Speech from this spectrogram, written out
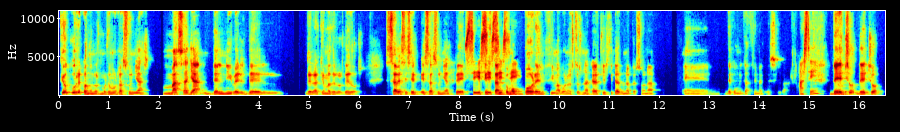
qué ocurre cuando nos mordemos las uñas más allá del nivel del, de las yemas de los dedos. ¿Sabes esas uñas que, que están como por encima? Bueno, esto es una característica de una persona eh, de comunicación agresiva. ¿Ah, sí? De hecho, de hecho,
